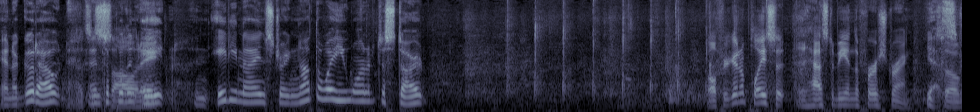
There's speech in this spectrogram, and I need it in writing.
And a good out. That's a Ends with solid an eight. eight. An 89 string. Not the way he wanted to start. Well, if you're going to place it, it has to be in the first string. Yes. So,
